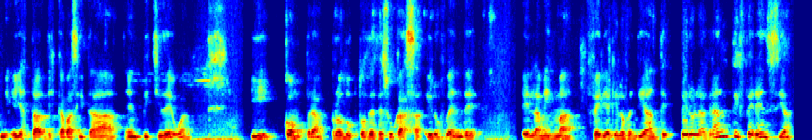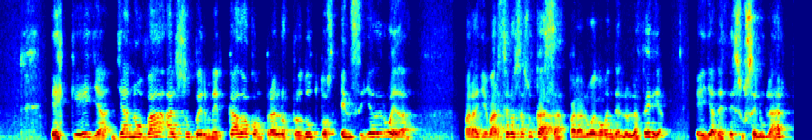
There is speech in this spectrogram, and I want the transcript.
ella está discapacitada en Pichidegua, y compra productos desde su casa y los vende en la misma feria que los vendía antes. Pero la gran diferencia es que ella ya no va al supermercado a comprar los productos en silla de rueda para llevárselos a su casa para luego venderlos en la feria. Ella desde su celular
